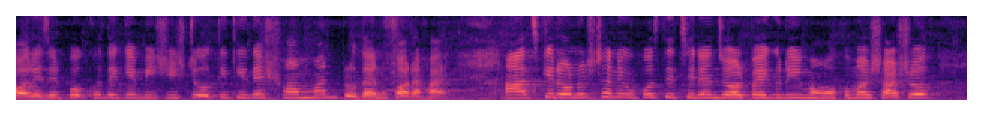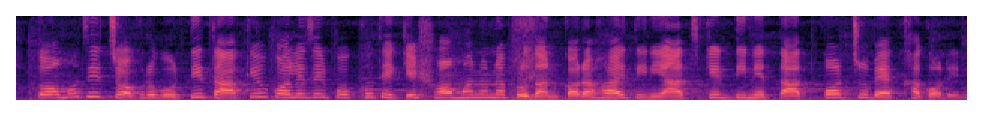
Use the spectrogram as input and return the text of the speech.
কলেজের পক্ষ থেকে বিশিষ্ট অতিথিদের সম্মান প্রদান করা হয়। আজকের অনুষ্ঠানে উপস্থিত ছিলেন জলপাইগুড়ি মহকুমা শাসক তমজিৎ চক্রবর্তী। তাকেও কলেজের পক্ষ থেকে সম্মাননা প্রদান করা হয়। তিনি আজকের দিনের তাৎপর্য ব্যাখ্যা করেন।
